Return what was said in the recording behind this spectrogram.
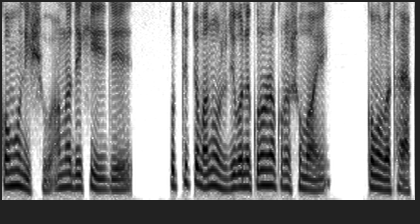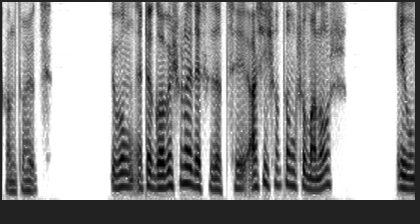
কমন ইস্যু। আমরা দেখি যে প্রত্যেকটা মানুষ জীবনে কোনো না কোনো সময় কোমর ব্যথায় আক্রান্ত হয়েছে। এবং এটা গবেষণায় দেখা যাচ্ছে ৮০% মানুষ এবং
